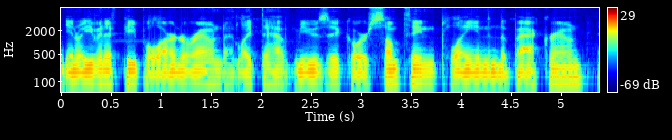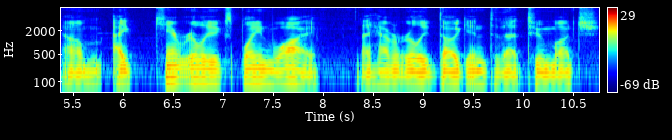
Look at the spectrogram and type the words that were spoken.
you know, even if people aren't around, I'd like to have music or something playing in the background. Um, I can't really explain why. I haven't really dug into that too much,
